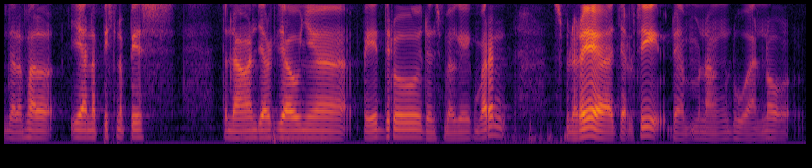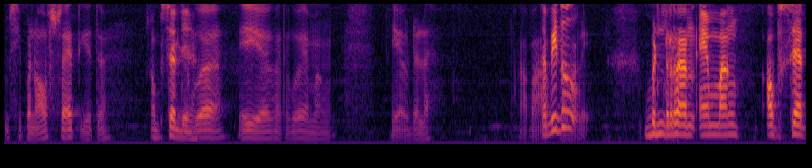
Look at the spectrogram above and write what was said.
dalam hal ya nepis-nepis tendangan jarak jauhnya Pedro dan sebagainya. Kemarin sebenarnya ya Chelsea udah menang 2-0 meskipun offside gitu. Offset ya. gua iya kata gue emang ya udahlah apa-apa Tapi itu beneran emang offset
